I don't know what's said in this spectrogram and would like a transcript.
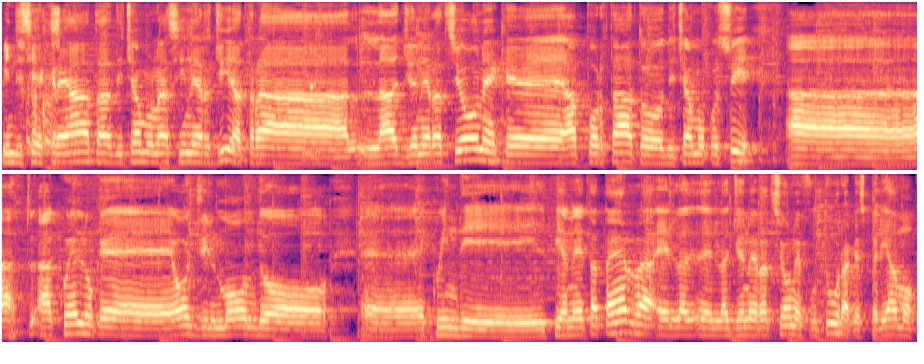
quindi si è creata diciamo, una sinergia tra la generazione che ha portato diciamo così, a, a, quello che è oggi il mondo eh, e quindi il pianeta Terra e la, e la, generazione futura che speriamo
